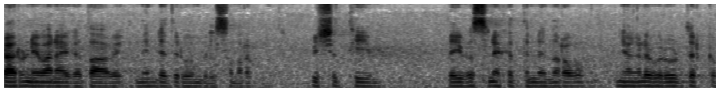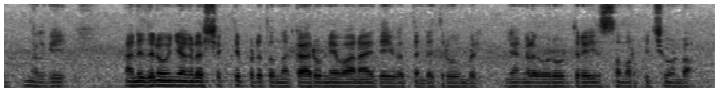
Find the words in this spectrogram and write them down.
കാരുണ്യവാനായ കഥാവെ നിന്റെ തിരുവമ്പിൽ സമർപ്പിക്കുന്നു വിശുദ്ധിയും ദൈവസ്നേഹത്തിന്റെ നിറവും ഞങ്ങളെ ഓരോരുത്തർക്കും നൽകി. അനുദിനവും ഞങ്ങളെ ശക്തിപ്പെടുത്തുന്ന കാരുണ്യവാനായ ദൈവത്തിന്റെ തിരുവമ്പിൽ ഞങ്ങളെ ഓരോരുത്തരെയും സമർപ്പിച്ചുകൊണ്ടാണ്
